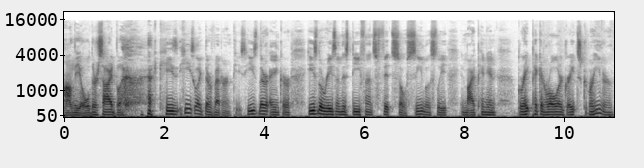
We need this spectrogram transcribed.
on the older side, but he's he's like their veteran piece. He's their anchor. He's the reason this defense fits so seamlessly, in my opinion. Great pick and roller, great screener,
